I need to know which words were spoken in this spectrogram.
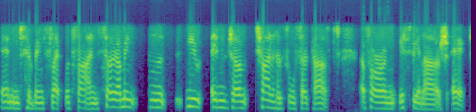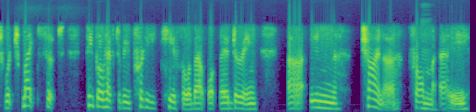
and have been slapped with fines. So, I mean, you, and um, China has also passed a Foreign Espionage Act, which makes it people have to be pretty careful about what they're doing uh, in China from mm. a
